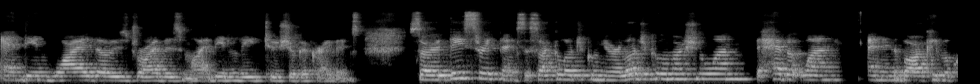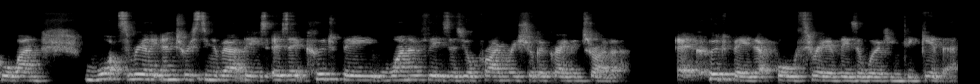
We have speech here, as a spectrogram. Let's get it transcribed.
and then why those drivers might then lead to sugar cravings. So these three things, the psychological, neurological, emotional one, the habit one, and then the biochemical one. What's really interesting about these is it could be one of these is your primary sugar cravings driver it could be that all three of these are working together.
